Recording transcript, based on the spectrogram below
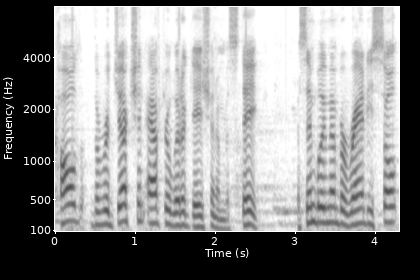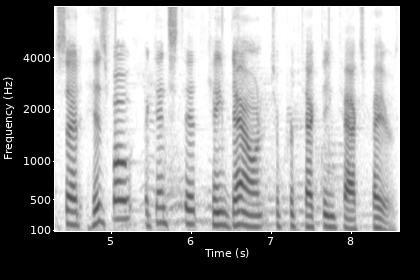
called the rejection after litigation a mistake. Assemblymember Randy Sulte said his vote against it came down to protecting taxpayers.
